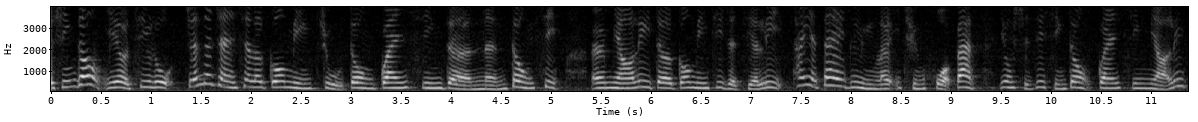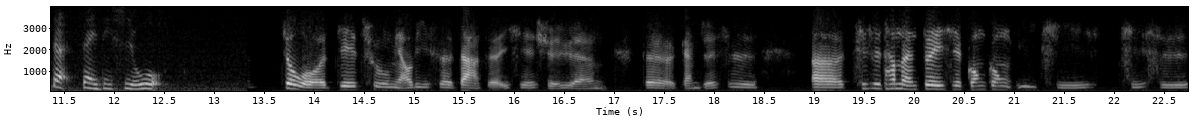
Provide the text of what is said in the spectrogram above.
行动也有记录，真的展现了公民主动关心的能动性。而苗栗的公民记者杰利，他也带领了一群伙伴，用实际行动关心苗栗的在地事务。就我接触苗栗社大的一些学员的感觉是，呃，其实他们对一些公共议题，其实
